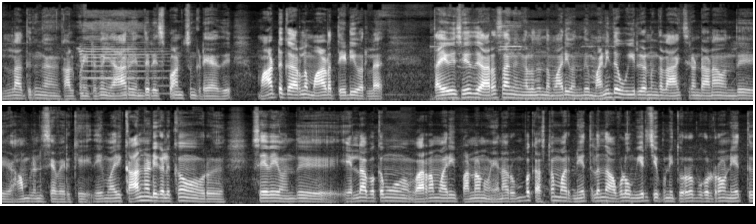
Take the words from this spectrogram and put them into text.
எல்லாத்துக்கும் கால் பண்ணிகிட்டு இருக்கோம். யாரும் எந்த ரெஸ்பான்ஸும் கிடையாது. மாட்டுக்காரில் மாடை தேடி வரல. தயவுசெய்து அரசாங்கங்கள் வந்து இந்த மாதிரி வந்து மனித உயிரினங்கள் ஆக்சிடெண்ட் ஆனால் வந்து ஆம்புலன்ஸ் சேவை இருக்குது இதே மாதிரி கால்நடைகளுக்கும் ஒரு சேவையை வந்து எல்லா பக்கமும் வர்ற மாதிரி பண்ணணும். ஏன்னா ரொம்ப கஷ்டமாக இருக்குது நேற்றுலேருந்து அவ்வளோ முயற்சி பண்ணி தொடர்பு கொள்கிறோம் நேற்று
